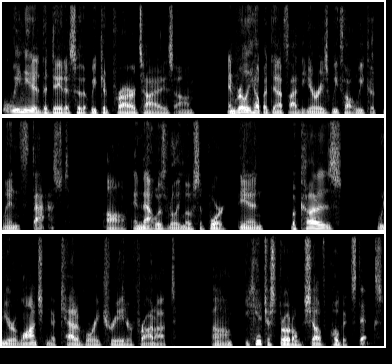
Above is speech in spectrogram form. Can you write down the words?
we needed the data so that we could prioritize um, and really help identify the areas we thought we could win fast. Uh, and that was really most important. And because when you're launching a category creator product, um, you can't just throw it on the shelf, hope it sticks,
